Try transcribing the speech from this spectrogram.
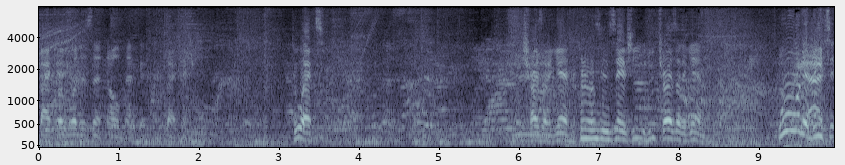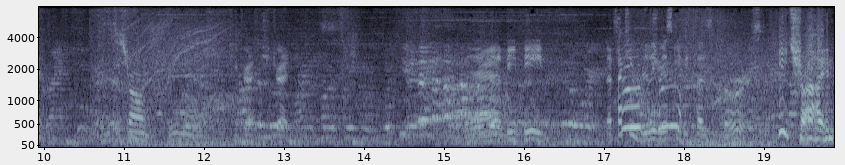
Back Or what is that? Oh, back in. back in. Two X. He tries that again. I was gonna say if she, he tries that again. Ooh, that God. beats it. It's strong. She tried. She tried. A little bit of beep beep. That's actually really risky because burst. He tried.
